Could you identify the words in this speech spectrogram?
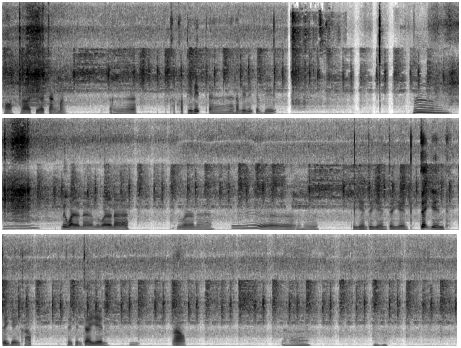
พอเราเจอจังมั่งเออขับขับทีนิดอ่าขับทีนิดขับทีนิดไม่ไหวแล้วนะ ไม่ไหวแล้วนะ ไม่ไหวแล้วนะ ใจเย็นใจเย็นใจเย็นใจเย็นใจเย็นครับใจเย็นใจเย็นอ้าวอ่าอ่าส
